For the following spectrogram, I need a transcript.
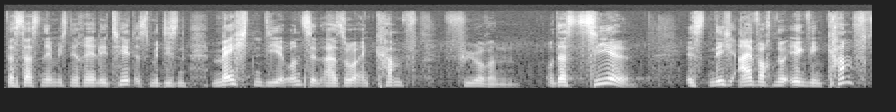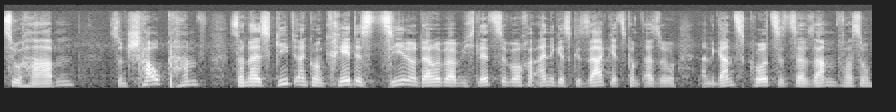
dass das nämlich eine Realität ist mit diesen Mächten, die uns in also einen Kampf führen. Und das Ziel ist nicht einfach nur irgendwie einen Kampf zu haben, so ein Schaukampf, sondern es gibt ein konkretes Ziel und darüber habe ich letzte Woche einiges gesagt. Jetzt kommt also eine ganz kurze Zusammenfassung.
